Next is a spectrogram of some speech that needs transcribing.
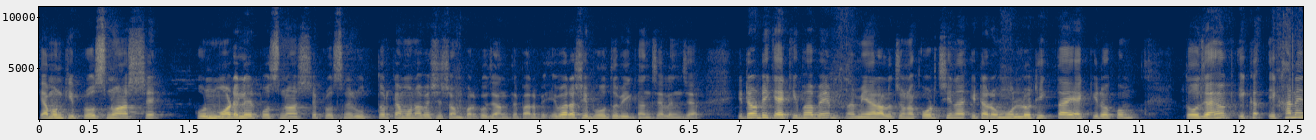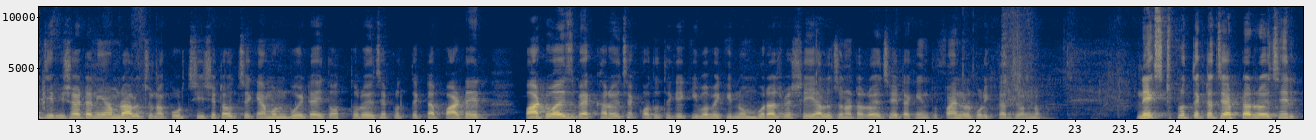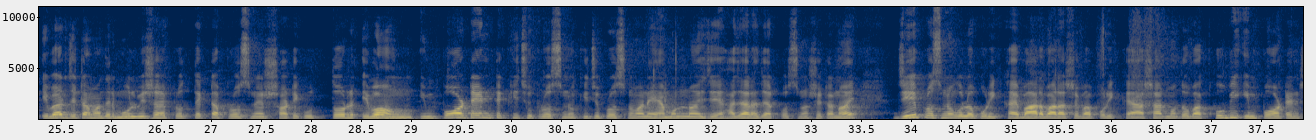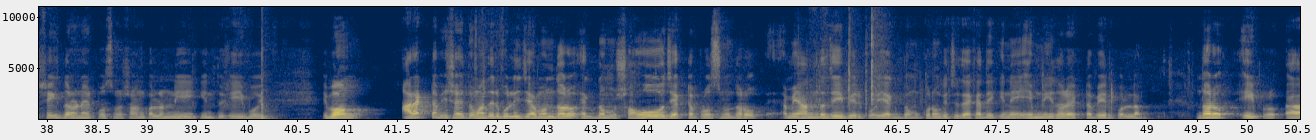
কেমন কি প্রশ্ন আসছে, কোন মডেলের প্রশ্ন আসছে, প্রশ্নের উত্তর কেমন হবে সে সম্পর্কেও জানতে পারবে। এবার আসি ভৌত বিজ্ঞান চ্যালেঞ্জার এটাও ঠিক একইভাবে আমি আর আলোচনা করছি না, এটারও মূল্য ঠিক তাই একই রকম। তো যাই হোক এখানে যে বিষয়টা নিয়ে আমরা আলোচনা করছি সেটা হচ্ছে কেমন বইটাই তথ্য রয়েছে, প্রত্যেকটা পার্টের পার্ট ওয়াইজ ব্যাখ্যা রয়েছে, কত থেকে কীভাবে কি নম্বর আসবে সেই আলোচনাটা রয়েছে, এটা কিন্তু ফাইনাল পরীক্ষার জন্য। নেক্সট প্রত্যেকটা চ্যাপ্টার রয়েছে। এবার যেটা আমাদের মূল বিষয়, প্রত্যেকটা প্রশ্নের সঠিক উত্তর এবং ইম্পর্টেন্ট কিছু প্রশ্ন। কিছু প্রশ্ন মানে এমন নয় যে হাজার হাজার প্রশ্ন, সেটা নয়। যে প্রশ্নগুলো পরীক্ষায় বারবার আসে বা পরীক্ষায় আসার মতো বা খুবই ইম্পর্টেন্ট সেই ধরনের প্রশ্ন সংকলন নিয়েই কিন্তু এই বই। এবং আরেকটা বিষয় তোমাদের বলি, যেমন ধরো একদম সহজ একটা প্রশ্ন। ধরো আমি আন্দাজেই বের করি একদম, কোনো কিছু দেখা দেখি নেই, এমনিই ধরো একটা বের করলাম। ধরো এই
